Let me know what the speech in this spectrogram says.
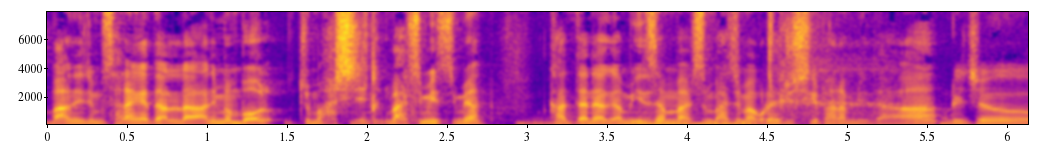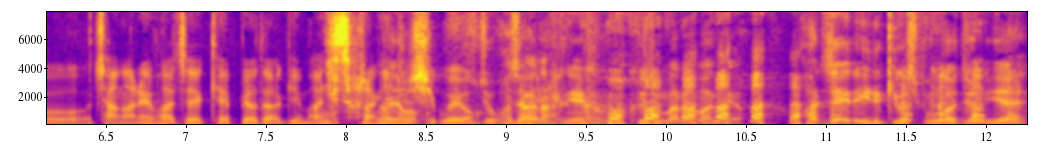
많이 좀 사랑해 달라 아니면 뭐 좀 하실 말씀이 있으면 간단하게 한번 인사 말씀 마지막으로 해주시기 바랍니다. 우리 저 장안의 화제 개뼈다귀 많이 사랑해 아니요, 주시고요. 화제는 아니에요. 거짓말하면 안 돼요. 화제를 일으키고 싶은 거죠. 예,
